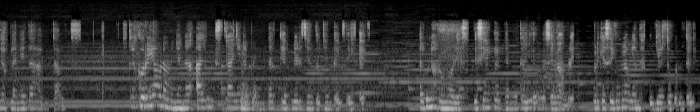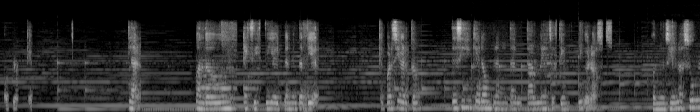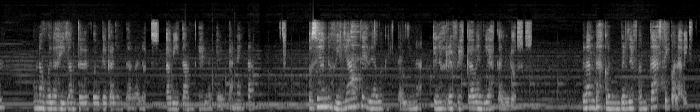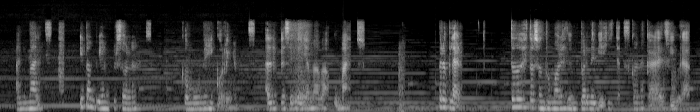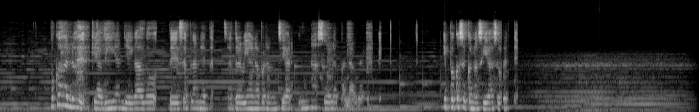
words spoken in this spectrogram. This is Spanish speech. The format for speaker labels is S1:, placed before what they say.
S1: los planetas habitables. Transcurría una mañana algo extraña en el planeta Kepler 186f. Algunos rumores decían que el planeta llevaba ese nombre porque según lo habían descubierto por un telescopio Kepler. Claro, cuando aún existía el planeta Tierra, que por cierto, decían que era un planeta habitable en sus tiempos rigorosos, con un cielo azul una bola gigante de fuego que calentaba a los habitantes de aquel planeta, océanos brillantes de agua cristalina que los refrescaba en días calurosos, plantas con un verde fantástico a la vista, animales y también personas comunes y corrientes, a los que se le llamaba humanos. Pero claro, todo esto son rumores de un par de viejitas con la cara desfigurada Pocos de los que habían llegado de ese planeta se atrevían a pronunciar una sola palabra al respecto, y poco se conocía sobre el tema.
